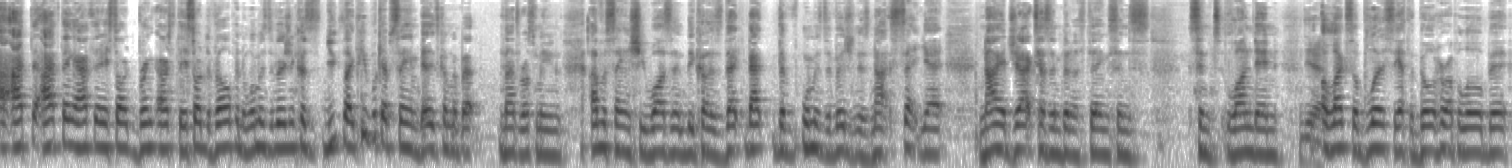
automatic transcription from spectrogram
I I, th- I think after they start bring after they start developing the women's division because like people kept saying Bayley's coming back not to WrestleMania. I was saying she wasn't because that that the women's division is not set yet. Nia Jax hasn't been a thing since since London. Yeah. Alexa Bliss, they have to build her up a little bit.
